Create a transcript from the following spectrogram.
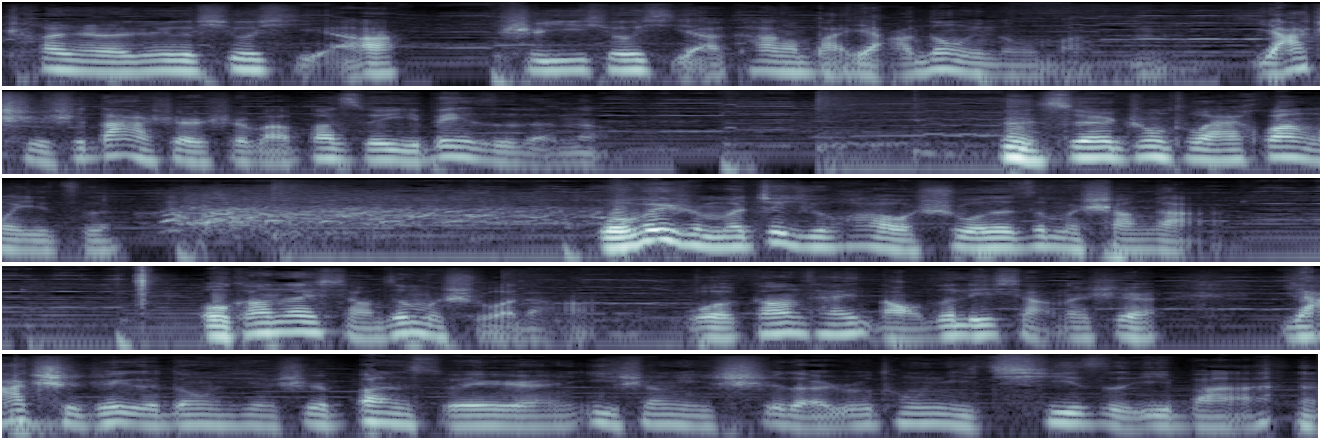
趁着这个休息啊，十一休息啊，看看把牙弄一弄吧。嗯，牙齿是大事儿是吧？伴随一辈子的呢。虽然中途还换过一次，我为什么这句话我说的这么伤感？我刚才想这么说的啊，我刚才脑子里想的是，牙齿这个东西是伴随人一生一世的，如同你妻子一般。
